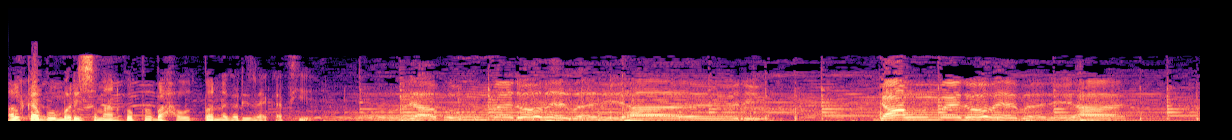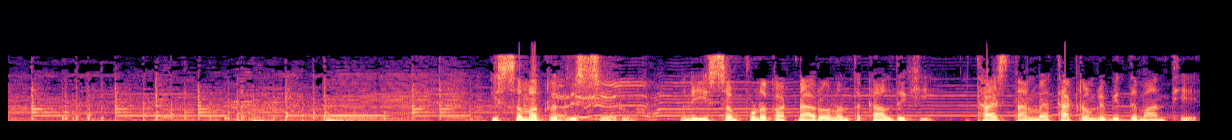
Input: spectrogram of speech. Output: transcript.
हल्का भुमरी समानको प्रवाह उत्पन्न गरिरहेका थिए। यी समग्र दृश्यहरू अनि यी सम्पूर्ण घटनाहरू अनन्तकालदेखि यथास्थानमा यथाक्रमले विद्यमान थिए।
